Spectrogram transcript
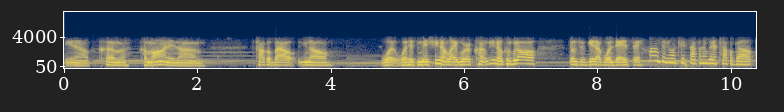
you know come come on and um talk about you know what what his mission you know like we're com- you know because we all don't just get up one day and say, oh, I'm going to go on TikTok and I'm going to talk about,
